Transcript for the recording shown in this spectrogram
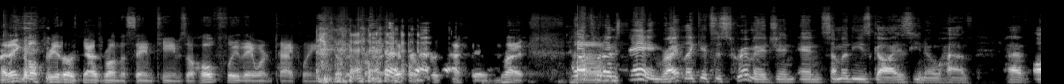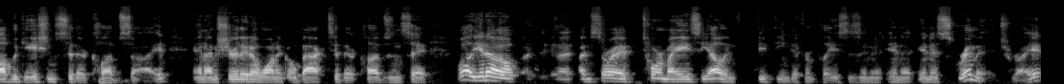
I think all three of those guys were on the same team, so hopefully they weren't tackling each other from a different perspective. But that's um, what I'm saying, right? Like it's a scrimmage, and and some of these guys, you know, have have obligations to their club side, and I'm sure they don't want to go back to their clubs and say, well, you know, I'm sorry I tore my ACL in 15 different places in a in a, in a scrimmage, right?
